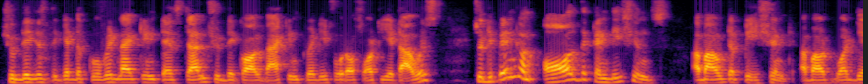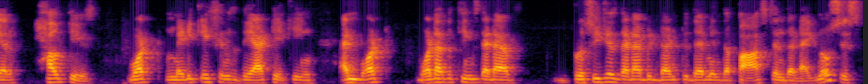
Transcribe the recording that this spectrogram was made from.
Should they just get the COVID 19 test done? Should they call back in 24 or 48 hours? So, depending on all the conditions about a patient, about what their health is, what medications they are taking, and what what are the things that have procedures that have been done to them in the past and the diagnosis.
